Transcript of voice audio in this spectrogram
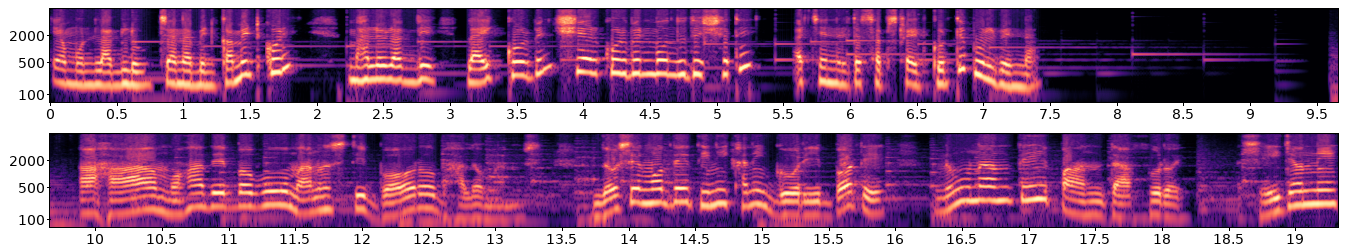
কেমন লাগল জানাবেন কমেন্ট করে। ভালো লাগলে লাইক করবেন, শেয়ার করবেন বন্ধুদের সাথে। আর চ্যানেলটা সাবস্ক্রাইব করতে ভুলবেন না। আহা, মহাদেব বাবু, মানুষটি বড় ভালো মানুষ। দোষের মধ্যে তিনি খানি গরিব বটে, নুন আনতে পান্তা ফুরোয়। সেই জন্যে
